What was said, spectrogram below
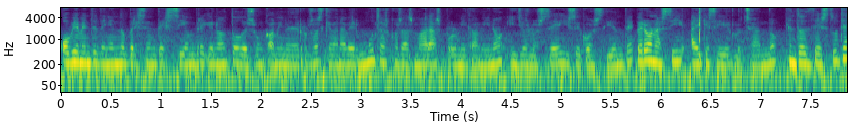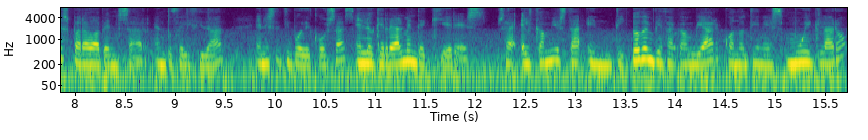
Obviamente teniendo presente siempre que no todo es un camino de rosas, que van a haber muchas cosas malas por mi camino y yo lo sé y soy consciente. Pero aún así hay que seguir luchando. Entonces, ¿tú te has parado a pensar en tu felicidad? En este tipo de cosas, en lo que realmente quieres. O sea, el cambio está en ti. Todo empieza a cambiar cuando tienes muy claro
